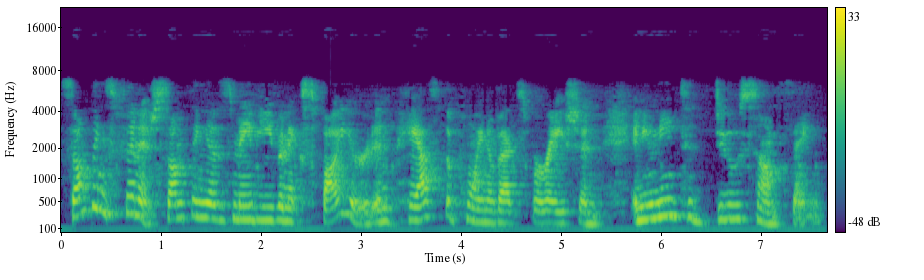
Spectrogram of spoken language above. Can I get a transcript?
something's finished, something is maybe even expired and past the point of expiration, and you need to do something.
